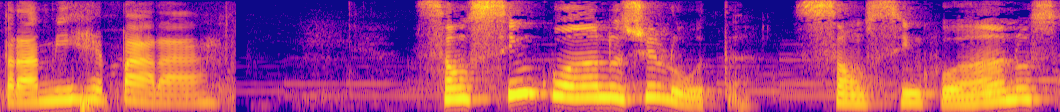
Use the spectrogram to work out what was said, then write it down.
para me reparar. São cinco anos de luta. São cinco anos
